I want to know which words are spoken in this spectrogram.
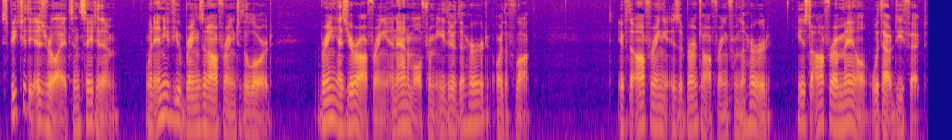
Speak to the Israelites and say to them, When any of you brings an offering to the Lord, bring as your offering an animal from either the herd or the flock. If the offering is a burnt offering from the herd, he is to offer a male without defect.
